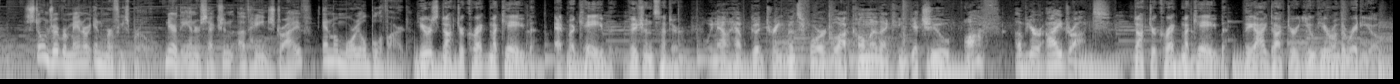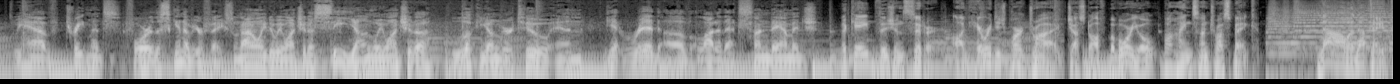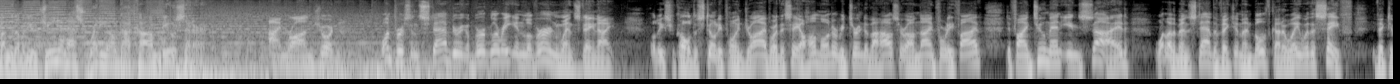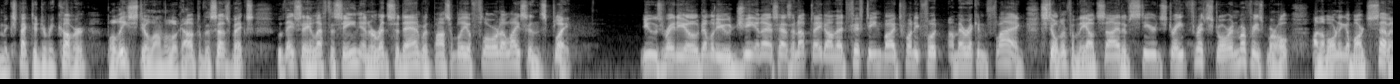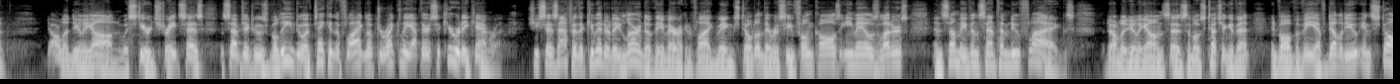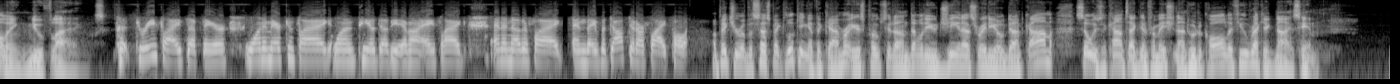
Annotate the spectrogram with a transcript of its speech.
Stones River Manor in Murfreesboro, near the intersection of Haynes Drive and Memorial Boulevard. Here's Dr. Craig McCabe at McCabe Vision Center. We now have good treatments for glaucoma that can get you off of your eye drops. Dr. Craig McCabe, the eye doctor you hear on the radio. We have treatments for the skin of your face. So not only do we want you to see young, we want you to look younger too and get rid of a lot of that sun damage. McCabe Vision Center on Heritage Park Drive, just off Memorial, behind SunTrust Bank. Now, an update from the WGNSradio.com News Center. I'm Ron Jordan. One person stabbed during a burglary in La Vergne Wednesday night. Police were called to Stony Point Drive, where they say a homeowner returned to the house around 9:45 to find two men inside. One of the men stabbed the victim, and both got away with a safe. The victim expected to recover. Police still on the lookout for the suspects, who they say left the scene in a red sedan with possibly a Florida license plate. News Radio WGNS has an update on that 15 by 20 foot American flag stolen from the outside of Steered Straight Thrift Store in Murfreesboro on the morning of March 7th. Darla DeLeon with Steered Straight says the subject who's believed to have taken the flag looked directly at their security camera. She says after the community learned of the American flag being stolen, they received phone calls, emails, letters, and some even sent them new flags. Darla De Leon says the most touching event involved the VFW installing new flags. put three flags up there one American flag, one POW MIA flag, and another flag. And they've adopted our flagpole. A picture of the suspect looking at the camera is posted on WGNSradio.com. So is the contact information on who to call if you recognize him.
